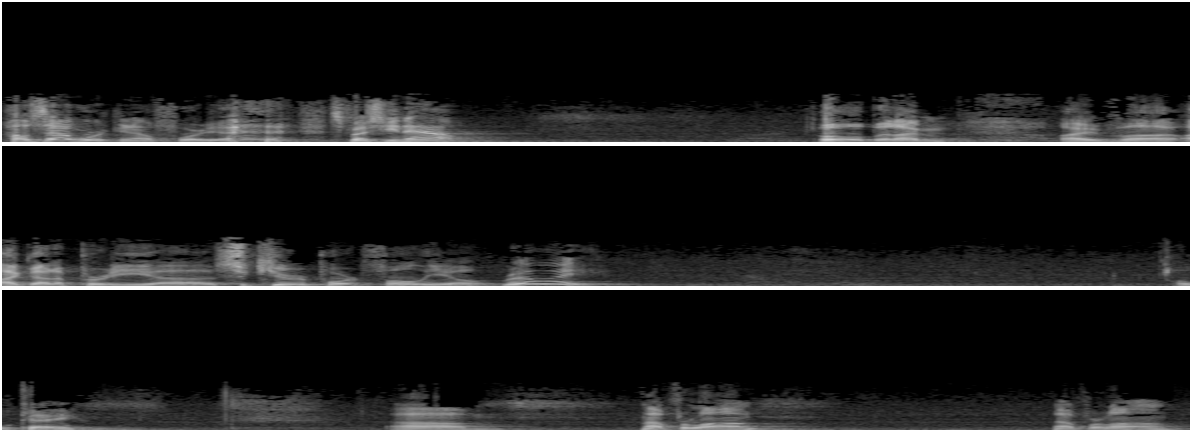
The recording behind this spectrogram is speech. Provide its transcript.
How's that working out for you? Especially now. Oh, but I'm, I've, uh, I got a pretty uh, secure portfolio. Really? Okay. Um, not for long. Not for long.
